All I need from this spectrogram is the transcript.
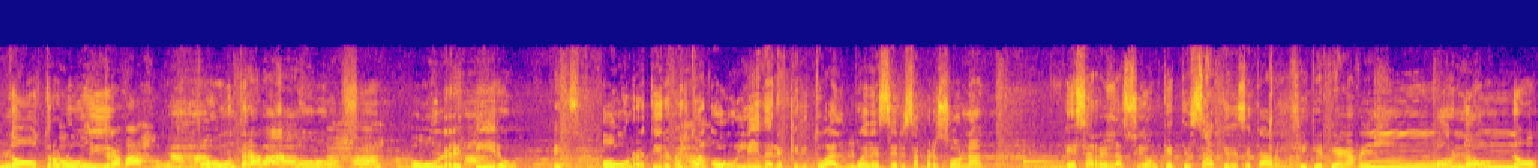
no otro O un trabajo. Ajá. O un trabajo. Ajá. O un retiro. O un retiro espiritual, o un líder espiritual. Puede ser esa persona, esa relación que te saque de ese karma. Sí, que te haga ver. o no. No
